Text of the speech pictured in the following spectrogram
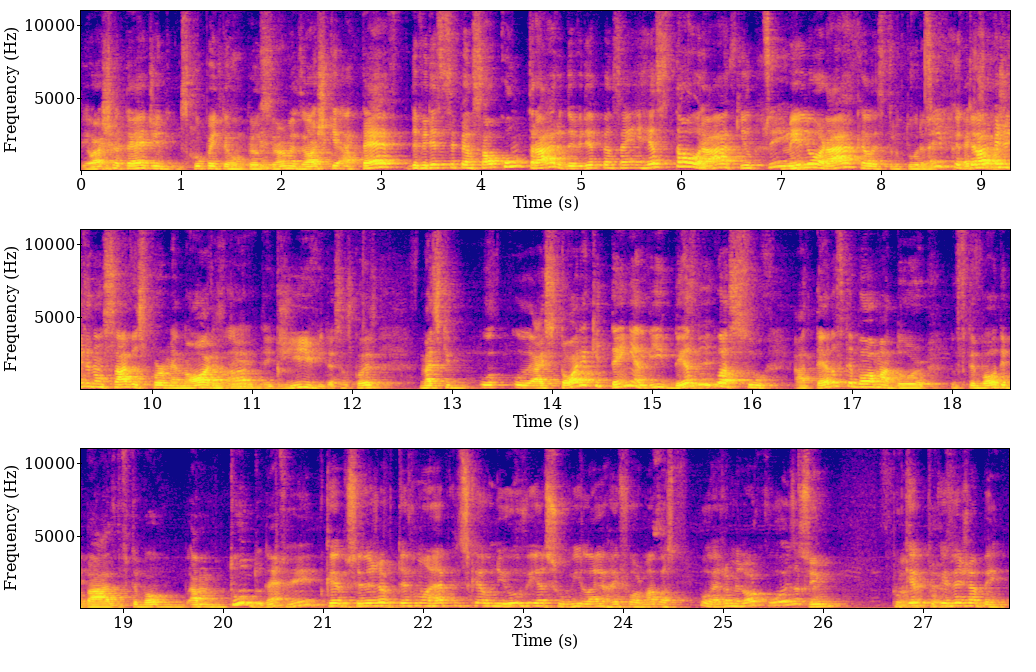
Eu acho até, de, desculpa interromper o senhor, mas eu acho que até deveria se pensar ao contrário, deveria pensar em restaurar aquilo, Sim. melhorar aquela estrutura. Né? Sim, é claro que a gente não sabe os pormenores claro. de, de dívida, essas coisas, mas que o, a história que tem ali, desde o Iguaçu até do futebol amador, do futebol de base, do futebol. tudo, né? Sim, porque você veja, teve uma época que, que a Uniuv ia assumir lá e reformar. Pô, era a melhor coisa. Sim. Porque, porque veja bem,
